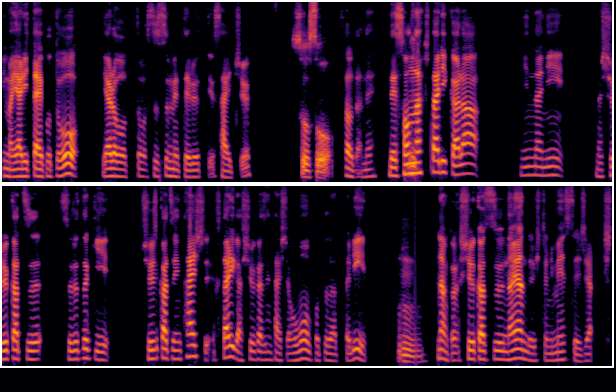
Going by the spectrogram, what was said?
今やりたいことをやろうと進めてるっていう最中。そうそそうだね。で、そんな2人からみんなに、まあ、就活するとき、就活に対して、2人が就活に対して思うことだったり、ううん。なんか就活悩んでる人にメッセージし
